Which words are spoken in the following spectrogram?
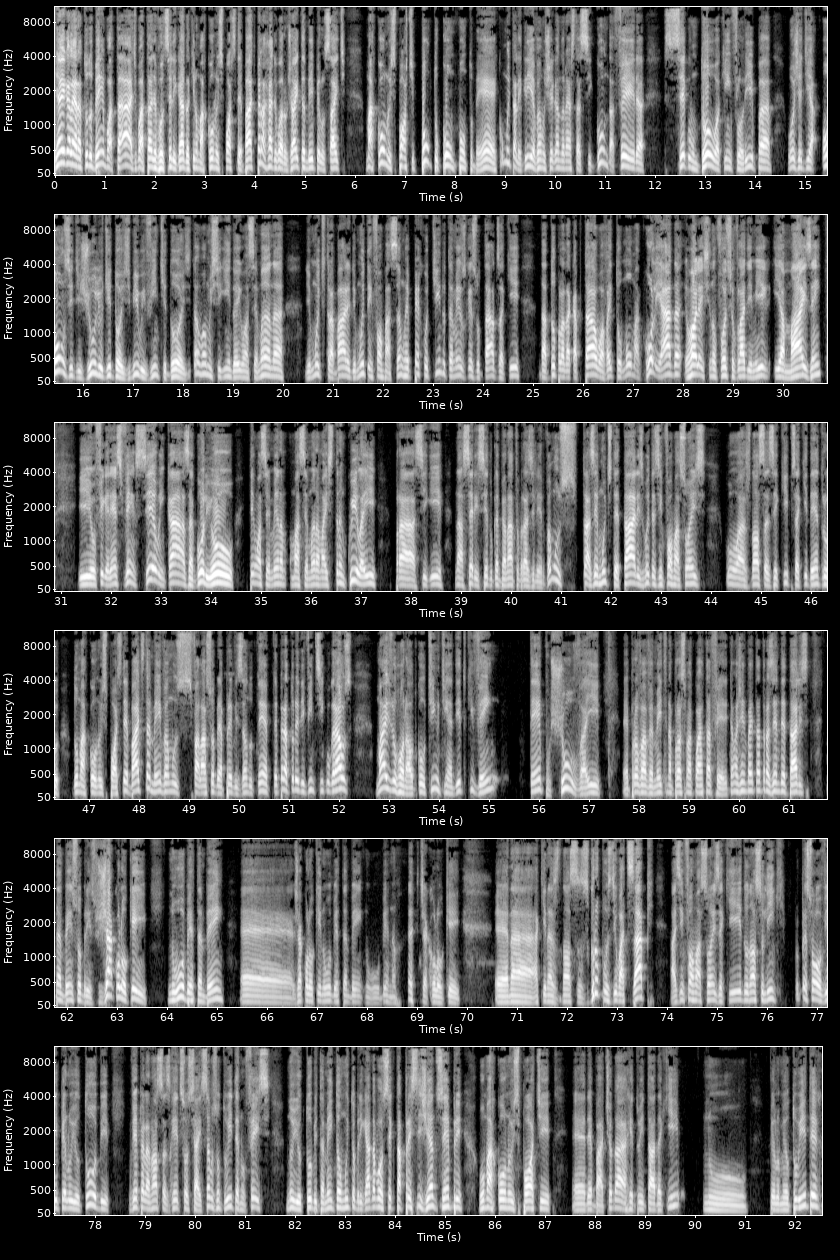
E aí, galera, tudo bem? Boa tarde, boa tarde a você ligado aqui no Marcou no Esporte Debate, pela Rádio Guarujá e também pelo site marconosport.com.br. Com muita alegria, vamos chegando nesta segunda-feira, segundou aqui em Floripa. Hoje é dia 11 de julho de 2022. Então vamos seguindo aí uma semana de muito trabalho, de muita informação, repercutindo também os resultados aqui da dupla da capital. O Havaí tomou uma goleada. Olha, se não fosse o Vladimir, ia mais, hein? E o Figueirense venceu em casa, goleou. Tem uma semana, uma semana mais tranquila aí para seguir na Série C do Campeonato Brasileiro. Vamos trazer muitos detalhes, muitas informações com as nossas equipes aqui dentro do Marcou no Esporte Debate. Também vamos falar sobre a previsão do tempo. Temperatura de 25 graus, mas o Ronaldo Coutinho tinha dito que vem tempo, chuva aí, é, provavelmente na próxima quarta-feira. Então a gente vai estar trazendo detalhes também sobre isso. Já coloquei no Uber também, é, já coloquei no Uber também, no Uber não, já coloquei é, na, aqui nos nossos grupos de WhatsApp as informações aqui do nosso link para o pessoal ouvir pelo YouTube, ver pelas nossas redes sociais. Estamos no Twitter, no Face, no YouTube também. Então, muito obrigado a você que está prestigiando sempre o Marcou no Esporte é, Debate. Deixa eu dar a retweetada aqui no, pelo meu Twitter.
